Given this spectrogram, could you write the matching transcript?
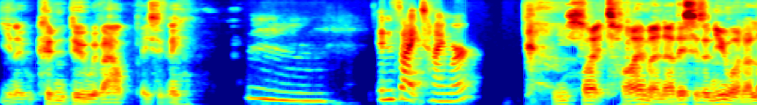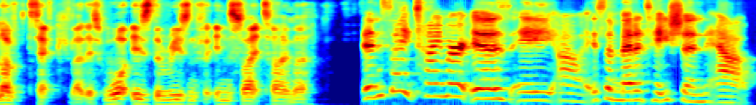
you know, couldn't do without basically? Hmm. Insight Timer. Insight Timer. Now, this is a new one. I love tech like this. What is the reason for Insight Timer? Insight Timer is a uh, it's a meditation app,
